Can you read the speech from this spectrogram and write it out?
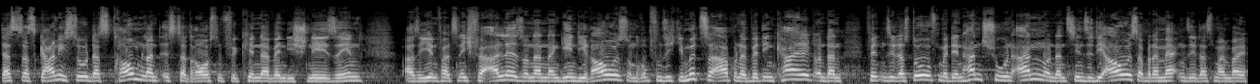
dass das gar nicht so das Traumland ist da draußen für Kinder, wenn die Schnee sehen. Also jedenfalls nicht für alle, sondern dann gehen die raus und rupfen sich die Mütze ab und dann wird ihnen kalt und dann finden sie das doof mit den Handschuhen an und dann ziehen sie die aus, aber dann merken sie, dass man bei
